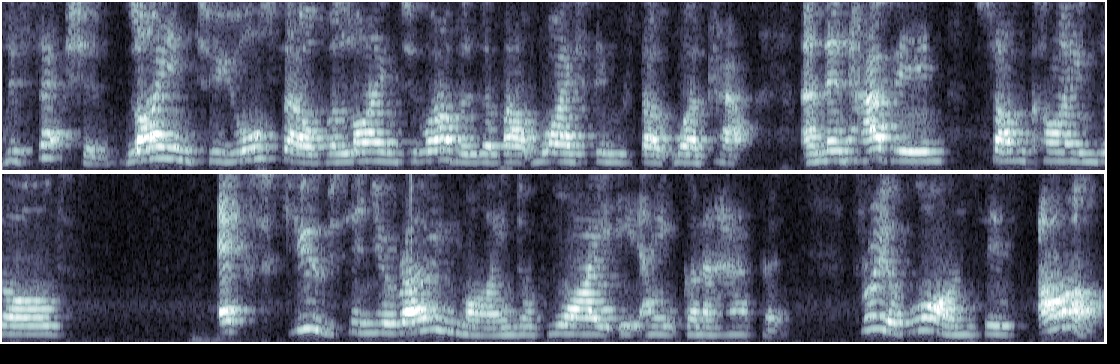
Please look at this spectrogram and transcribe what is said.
deception, lying to yourself and lying to others about why things don't work out, and then having some kind of excuse in your own mind of why it ain't going to happen. Three of Wands is, ah,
